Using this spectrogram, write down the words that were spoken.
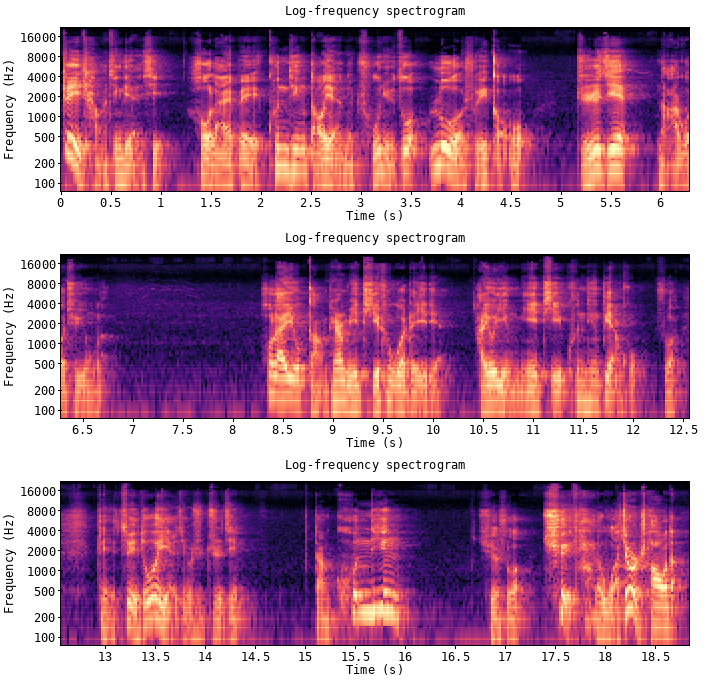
这场经典戏后来被昆汀导演的处女作《落水狗》直接。拿过去用了。后来有港片迷提出过这一点，还有影迷替昆汀辩护，说这最多也就是致敬。但昆汀却说：“去他的，我就是抄的。”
